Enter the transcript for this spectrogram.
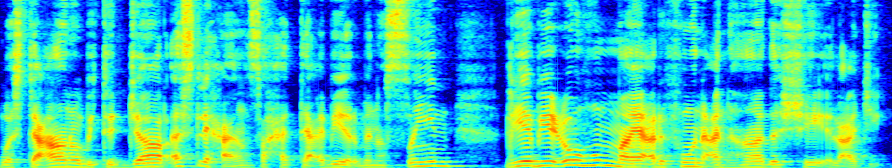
واستعانوا بتجار أسلحة إن صح التعبير من الصين ليبيعوهم ما يعرفون عن هذا الشيء العجيب.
